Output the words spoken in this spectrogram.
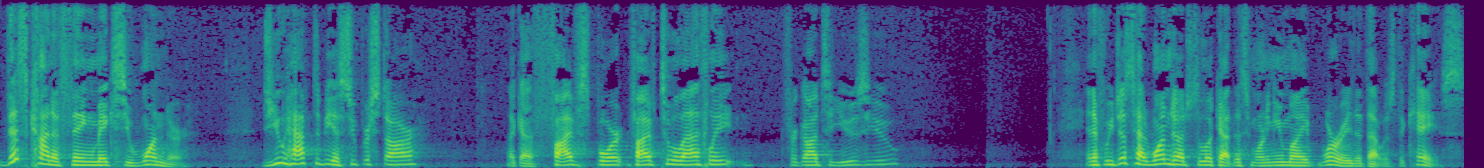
this kind of thing makes you wonder: Do you have to be a superstar, like a five sport, five tool athlete, for God to use you? And if we just had one judge to look at this morning, you might worry that that was the case.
